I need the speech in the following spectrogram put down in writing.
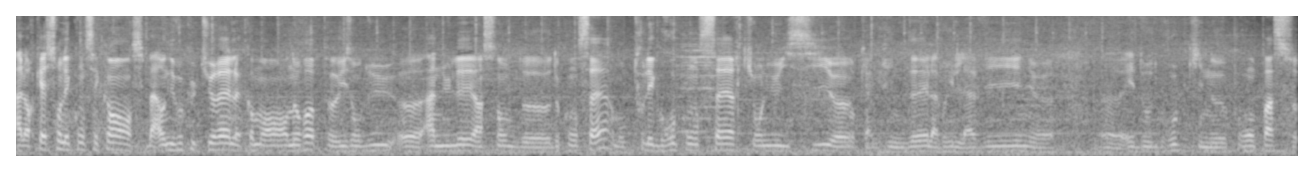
Alors quelles sont les conséquences? Bah, Au niveau culturel, comme en, Europe, euh, ils ont dû annuler un certain nombre de, concerts. Donc tous les gros concerts qui ont lieu ici, donc à Green Day, l'Avril Lavigne, euh, et d'autres groupes qui ne pourront pas se,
